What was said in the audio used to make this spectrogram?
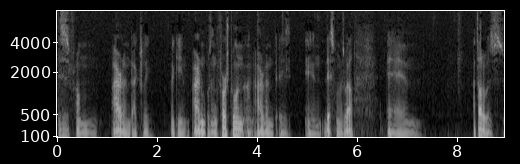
this is from Ireland, actually. Again, Ireland was in the first one, and Ireland is in this one as well. Um, I thought it was,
